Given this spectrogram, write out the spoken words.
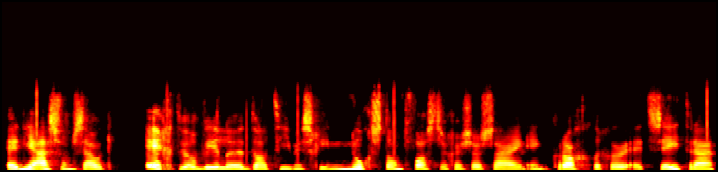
En ja, soms zou ik echt wel willen dat hij misschien nog standvastiger zou zijn en krachtiger, et cetera.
